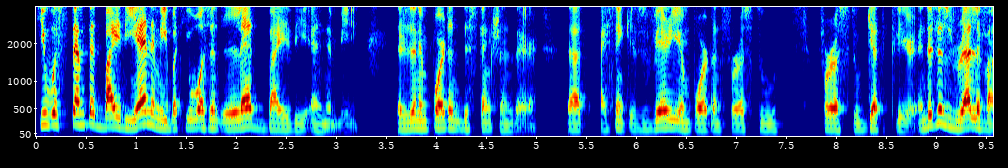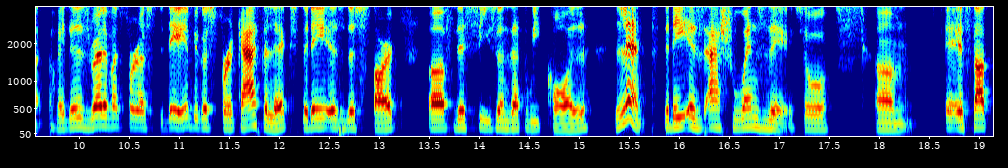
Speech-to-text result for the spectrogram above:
He was tempted by the enemy, but he wasn't led by the enemy. There's an important distinction there that I think is very important for us to for us to get clear. And this is relevant. Okay, this is relevant for us today because for Catholics, today is the start of this season that we call Lent. Today is Ash Wednesday. So um, it's not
